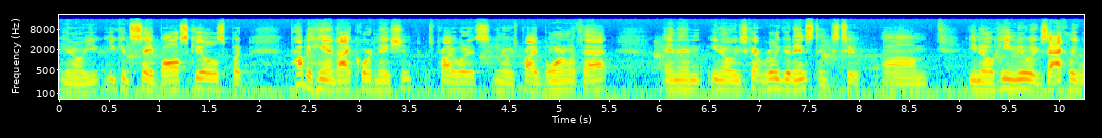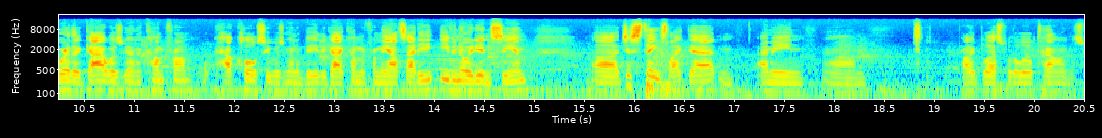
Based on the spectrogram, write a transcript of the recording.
you know, you, you can say ball skills, but probably hand-eye coordination is probably what it's. You know, he's probably born with that, and then you know he's got really good instincts too. Um, you know, he knew exactly where the guy was going to come from, how close he was going to be, the guy coming from the outside, e- even though he didn't see him. Uh, just things like that, and I mean, um, probably blessed with a little talent. as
